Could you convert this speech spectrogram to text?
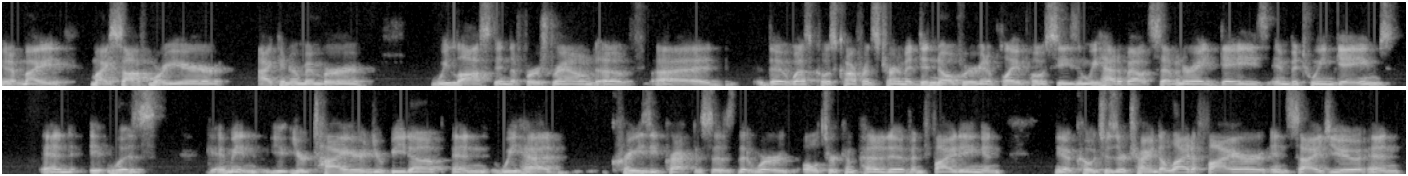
You know, my my sophomore year, I can remember we lost in the first round of uh, the West Coast Conference tournament. Didn't know if we were going to play postseason. We had about seven or eight days in between games, and it was. I mean, you're tired, you're beat up, and we had crazy practices that were ultra competitive and fighting and you know coaches are trying to light a fire inside you and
